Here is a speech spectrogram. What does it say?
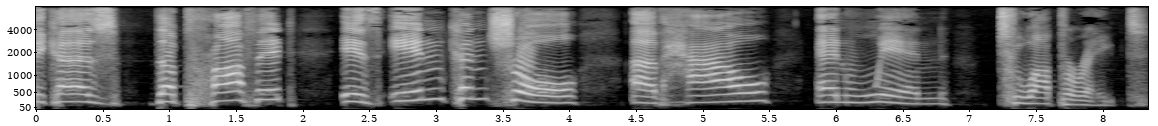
because the prophet is in control of how and when to operate.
